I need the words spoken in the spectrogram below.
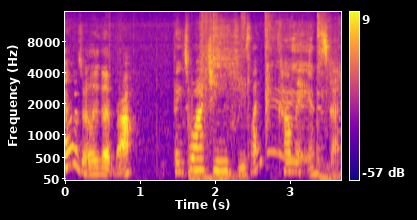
That was really good, bro. Thanks for watching. Please like, comment, and subscribe.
